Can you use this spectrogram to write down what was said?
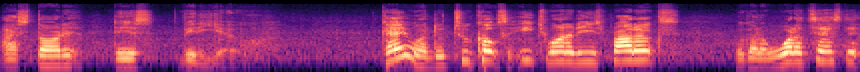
I started this video. Okay, we're gonna do two coats of each one of these products. We're gonna water test it.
